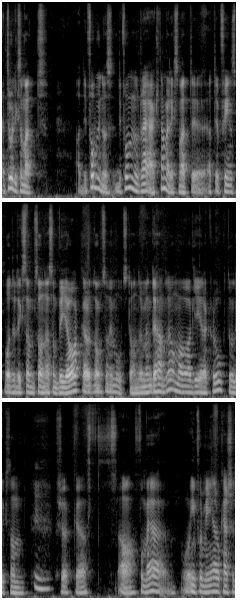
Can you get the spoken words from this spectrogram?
jag tror liksom att ja, det, får vi nog, det får vi nog räkna med, liksom att, det, att det finns både liksom sådana som bejakar och de som är motståndare. Men det handlar om att agera klokt och liksom Mm. försöka ja, få med och informera och kanske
